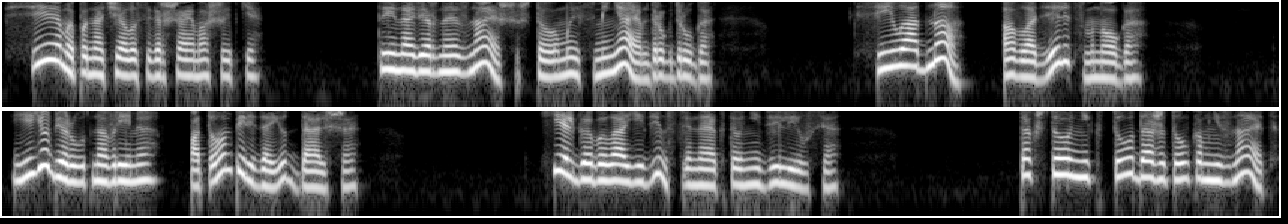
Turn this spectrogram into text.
Все мы поначалу совершаем ошибки. Ты, наверное, знаешь, что мы сменяем друг друга. Сила одна, а владелец много. Ее берут на время, потом передают дальше. Хельга была единственная, кто не делился. Так что никто даже толком не знает,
